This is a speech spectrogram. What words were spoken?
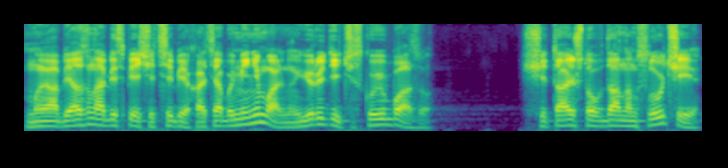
мы обязаны обеспечить себе хотя бы минимальную юридическую базу. Считаю, что в данном случае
